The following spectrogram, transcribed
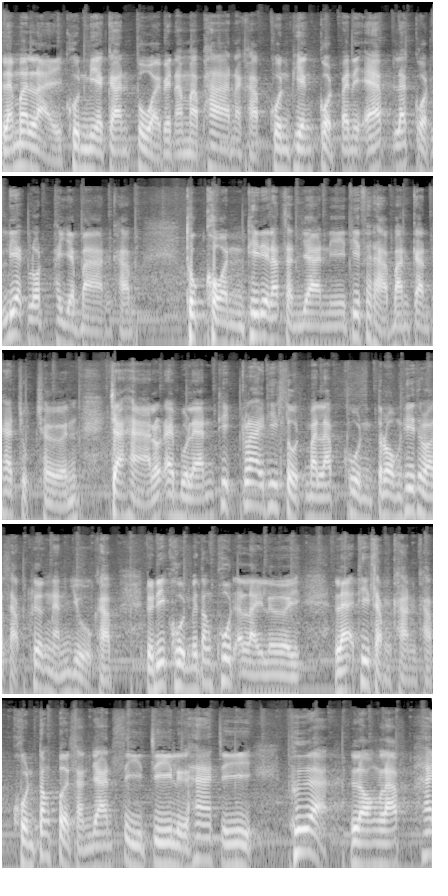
และเมื่อไหร่คุณมีอาการป่วยเป็นอัมพาตนะครับ คุณเพียงกดไปในแอป และกดเรียกรถพยาบาลครับ ทุกคนที่ได้รับสัญญาณนี้ที่สถาบันการแพทย์ฉุกเฉิน จะหารถไอบูเลนที่ใกล้ที่สุดมารับคุณตรงที่โทรศัพท์เครื่องนั้นอยู่ครับ โดยที่คุณไม่ต้องพูดอะไรเลย และที่สำคัญครับ คุณต้องเปิดสัญญาณ 4G หรือ 5G เพื่อรองรับให้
